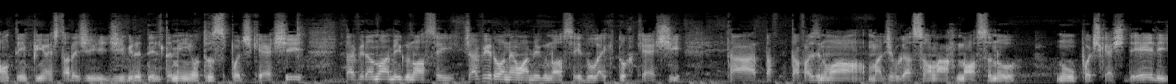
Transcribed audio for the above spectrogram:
há um tempinho, a história de, de vida dele também em outros podcasts. E tá virando um amigo nosso aí, já virou, né? Um amigo nosso aí do Like Tourcast. Tá, tá, tá fazendo uma, uma divulgação lá nossa no, no podcast dele.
